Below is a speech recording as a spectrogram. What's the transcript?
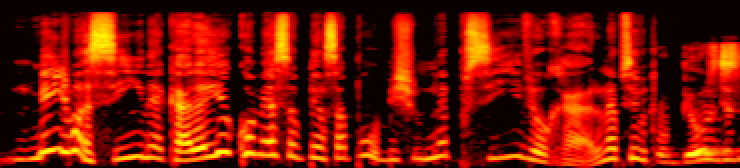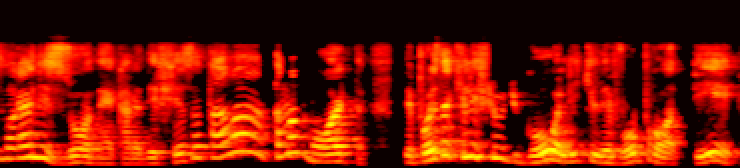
Mesmo assim, né, cara? Aí eu começo a pensar, pô, bicho, não é possível, cara. Não é possível. O Bills desmoralizou, né, cara? A defesa tava, tava morta. Depois daquele field goal ali que levou pro OT,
